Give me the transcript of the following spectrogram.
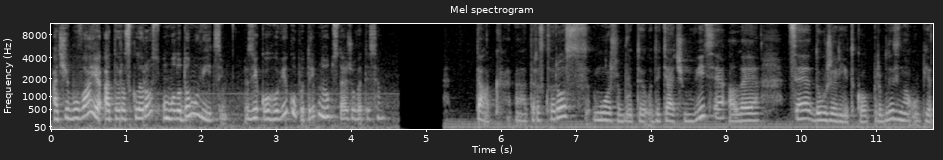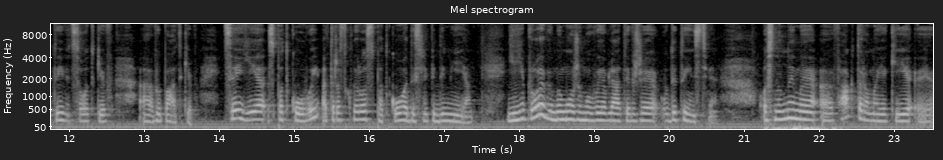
А чи буває атеросклероз у молодому віці? З якого віку потрібно обстежуватися? Так, атеросклероз може бути у дитячому віці, але це дуже рідко, приблизно у 5% випадків. Це є спадковий атеросклероз, спадкова дисліпідемія. Її прояви ми можемо виявляти вже у дитинстві. Основними е, факторами, які е,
